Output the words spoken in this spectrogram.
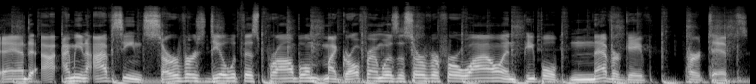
And I, I mean, I've seen servers deal with this problem. My girlfriend was a server for a while, and people never gave her tips.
